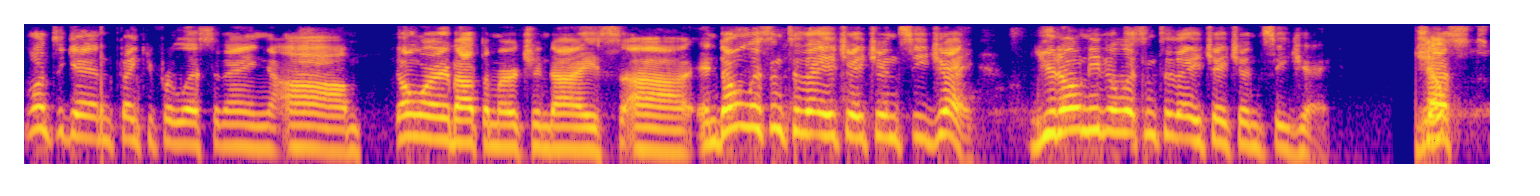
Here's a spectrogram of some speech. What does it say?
once again, thank you for listening. Um, don't worry about the merchandise, uh, and don't listen to the HHNCJ. You don't need to listen to the HHNCJ. Just,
